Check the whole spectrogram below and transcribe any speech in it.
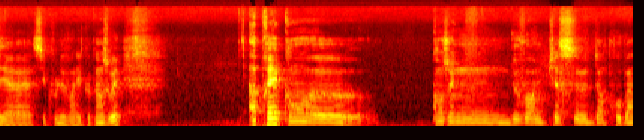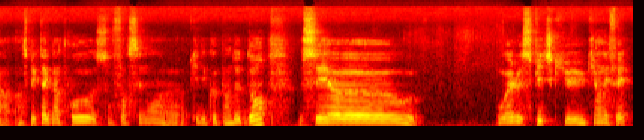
euh, c'est cool de voir les copains jouer. Après, quand, euh, quand j'ai de voir une pièce d'impro, ben, un spectacle d'impro sans forcément euh, qu'il y ait des copains dedans, c'est ouais, le speech qui, qui, en est fait,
